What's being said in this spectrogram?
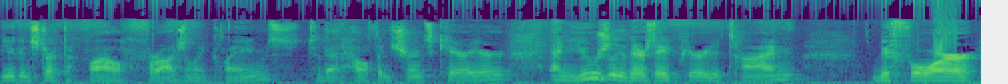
you can start to file fraudulent claims to that health insurance carrier, and usually there's a period of time before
